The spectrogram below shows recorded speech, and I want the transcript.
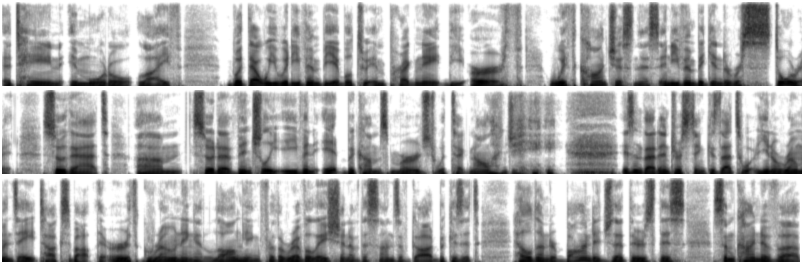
attain immortal life, but that we would even be able to impregnate the earth with consciousness and even begin to restore it so that um, so that eventually even it becomes merged with technology. Isn't that interesting? Because that's what you know romans 8 talks about the earth groaning and longing for the revelation of the sons of god because it's held under bondage that there's this some kind of uh,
